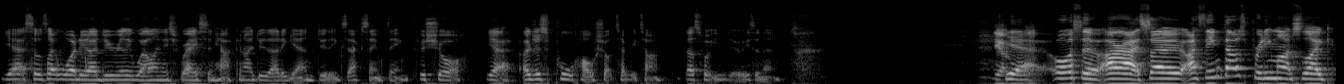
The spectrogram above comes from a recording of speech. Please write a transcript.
yeah. So it's like, what did I do really well in this race, and how can I do that again? Do the exact same thing for sure. Yeah, I just pull holeshots every time. That's what you do, isn't it? Yeah. Awesome. All right, so I think that was pretty much like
